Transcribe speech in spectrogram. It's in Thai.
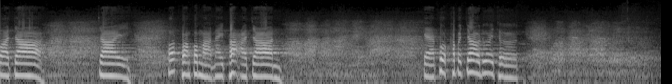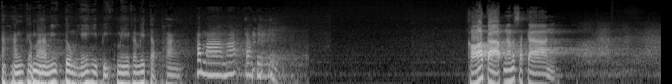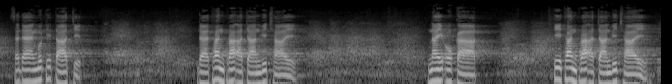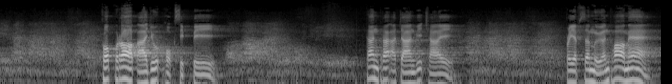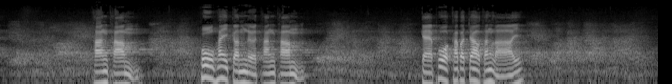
วาจา ใจ เพราะความประมาทในพระอาจารย์แก่พวกข้าพเจ้าด้วยเถิด อหังกมามิตุมเหหิปิ เมฆมิตพังขมามะคันติขอกราบนมัสการ แสดงมุทิตาจิต แด่ท่านพระอาจารย์วิชัย ในโอกาสที่ท่านพระอาจารย์วิชัย ครบรอบอายุ 60 ปี ท่านพระอาจารย์วิชัย เปรียบเสมือนพ่อแม่ ทางธรรม ผู้ให้กำเนิดทางธรรม แก่พวกข้าพเจ้าทั้งหลาย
